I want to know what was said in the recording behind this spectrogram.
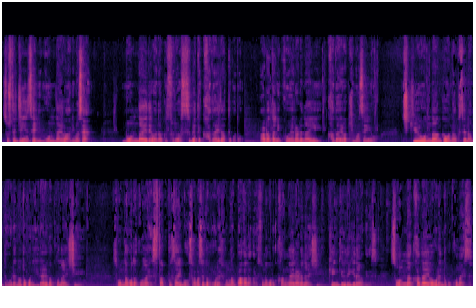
そして人生に問題はありません。問題ではなくそれは全て課題だってこと。あなたに超えられない課題は来ませんよ。地球温暖化をなくせなんて俺のとこに依頼が来ないしそんなことは来ない。スタップ細胞を探せとか俺そんなバカだからそんなこと考えられないし研究できないわけです。そんな課題は俺のとこ来ないです。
